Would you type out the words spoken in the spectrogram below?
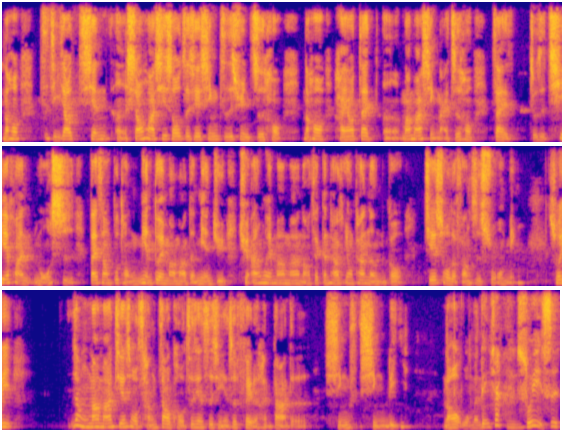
然后自己要先呃消化吸收这些新资讯之后，然后还要在呃妈妈醒来之后，再就是切换模式，戴上不同面对妈妈的面具，去安慰妈妈，然后再跟她用她能够接受的方式说明。所以让妈妈接受长造口这件事情也是费了很大的心心力。然后我们等一下，嗯、所以是。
